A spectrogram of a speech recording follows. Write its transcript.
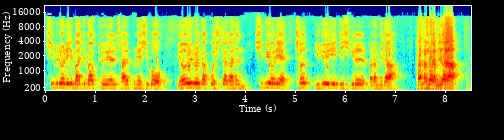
11월이 마지막 토요일 잘 보내시고 여유를 갖고 시작하는 12월의 첫 일요일이 되시기를 바랍니다. 감사합니다. 감사합니다.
